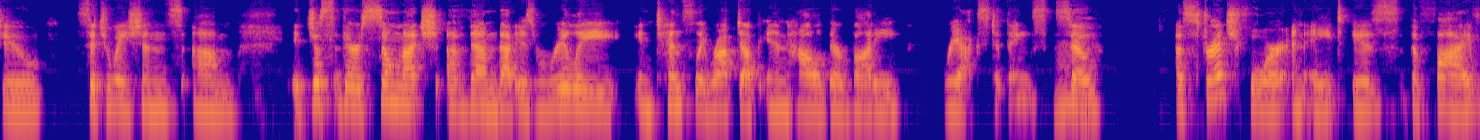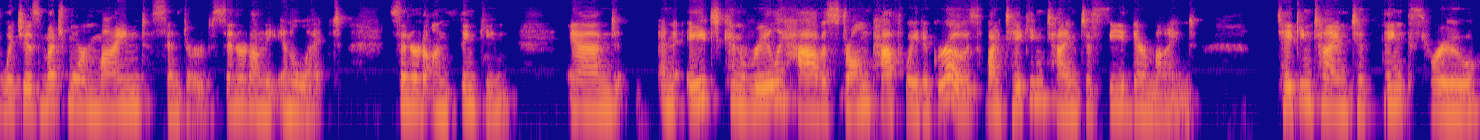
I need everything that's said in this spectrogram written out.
to situations. Um, it just, there's so much of them that is really intensely wrapped up in how their body reacts to things. Mm. So, a stretch for an eight is the five, which is much more mind centered, centered on the intellect, centered on thinking. And an eight can really have a strong pathway to growth by taking time to feed their mind, taking time to think through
